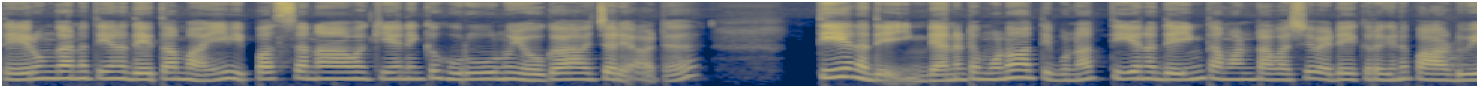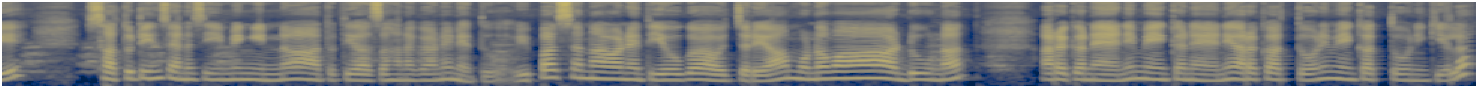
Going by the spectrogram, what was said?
තේරුම් ගන්න තියෙන දේ තමයි විපස්සනාව කියන එක හුරුුණු යෝගාවචරයට තියෙන දෙයින් දැනට මොනවද තිබුණත් තියෙන දෙයින් Tamanට අවශ්‍ය වැඩේ කරගෙන පාඩුවේ සතුටින් සැනසීමෙන් ඉන්න ආතතිය අසහන ගන්නේ නැතුව. විපස්සනාව නැති යෝගාවචරයා මොනවා අඩු වුණත් අරක නෑනේ මේක නෑනේ අරකත් ඕනි මේකත් ඕනි කියලා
